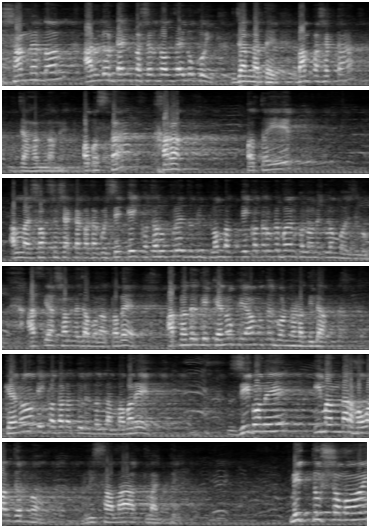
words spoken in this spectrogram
সামনের দল আর হলো ডাইন পাশের দল যাইব কই? জান্নাতে। বাম পাশেরটা জাহান্নামে। অবস্থা খারাপ। অতএব আল্লাহ সবশেষে একটা কথা কইছে, এই কথার উপরে যদি লম্বা, এই কথার উপরে বয়ান করলে অনেক লম্বা হয়েছিল আজকে আর সামনে যাব না। তবে আপনাদেরকে কেন কেয়ামতের বর্ণনা দিলাম? কেন এই কথাটা তুলে ধরলাম? বাবারে, জীবনে ইমানদার হওয়ার জন্য রিসালাত লাগবে। মৃত্যুর সময়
